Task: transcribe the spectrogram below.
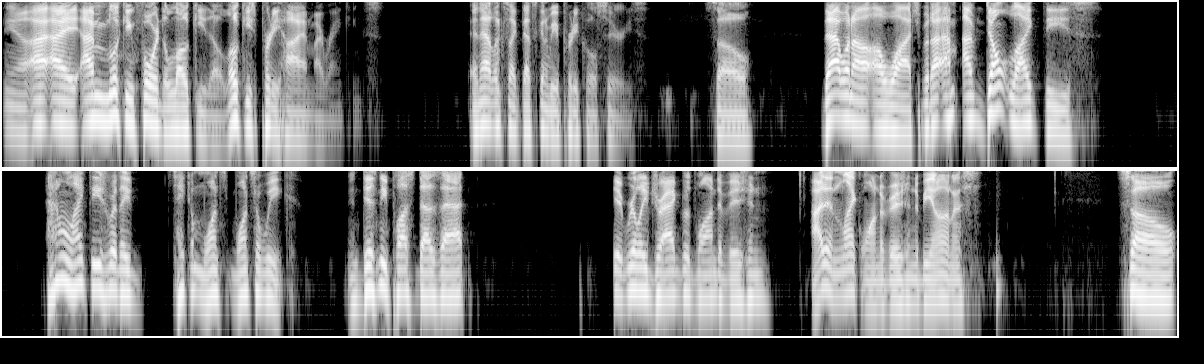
you know I, I I'm looking forward to Loki though. Loki's pretty high in my rankings, and that looks like that's going to be a pretty cool series. So that one I'll, I'll watch. But I I'm, I don't like these. I don't like these where they take them once once a week, and Disney Plus does that. It really dragged with WandaVision. I didn't like WandaVision, to be honest. So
